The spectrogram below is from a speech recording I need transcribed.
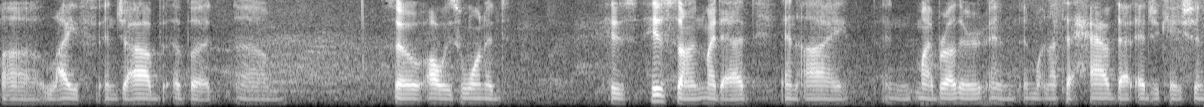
uh, life and job, uh, but um, so always wanted his his son, my dad, and I, and my brother, and, and whatnot to have that education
